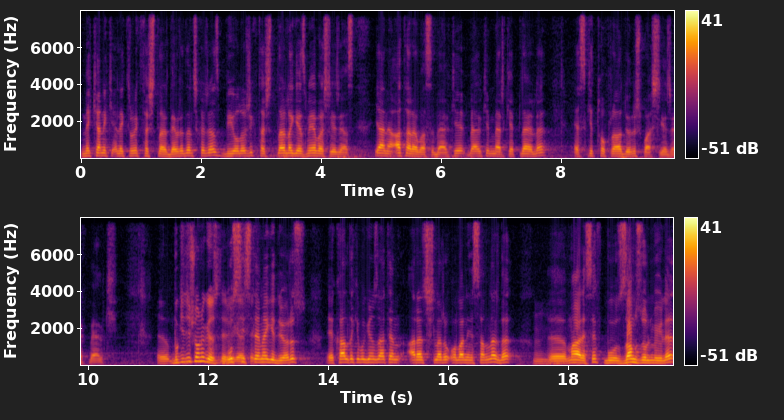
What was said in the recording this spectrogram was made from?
Mekanik, elektronik taşıtlar devreden çıkacağız. Biyolojik taşıtlarla gezmeye başlayacağız. Yani at arabası belki, belki merkeplerle eski toprağa dönüş başlayacak belki. E, Bu gidiş onu gösteriyor bu gerçekten. sisteme gidiyoruz. E, kaldı ki bugün zaten araçları olan insanlar da e, maalesef bu zam zulmüyle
